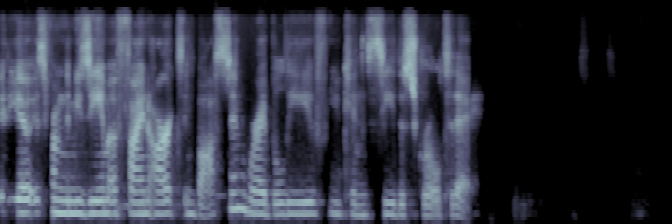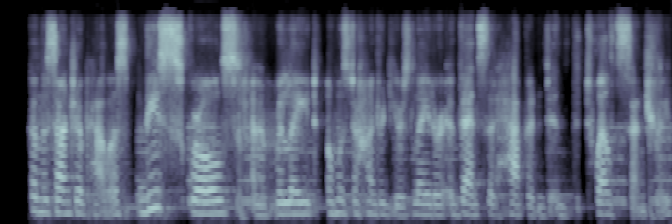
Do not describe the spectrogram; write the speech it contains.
Video is from the Museum of Fine Arts in Boston, where I believe you can see the scroll today. On the Sanjo Palace, these scrolls uh, relate almost 100 years later events that happened in the 12th century.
